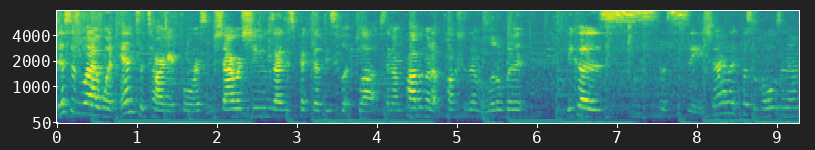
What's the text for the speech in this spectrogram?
This is what I went into Target for, some shower shoes. I just picked up these flip-flops, and I'm probably going to puncture them a little bit because, let's see, should I like put some holes in them?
